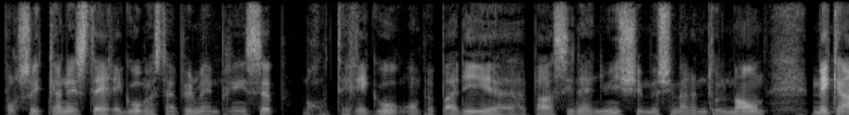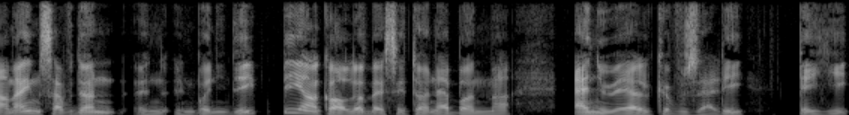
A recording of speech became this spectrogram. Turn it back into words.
Pour ceux qui connaissent Terrego, ben, c'est un peu le même principe. Bon, Terrego, on ne peut pas aller euh, passer la nuit chez Monsieur, Madame, tout le monde, mais quand même, ça vous donne une, bonne idée. Puis encore là, ben, c'est un abonnement annuel que vous allez payer.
